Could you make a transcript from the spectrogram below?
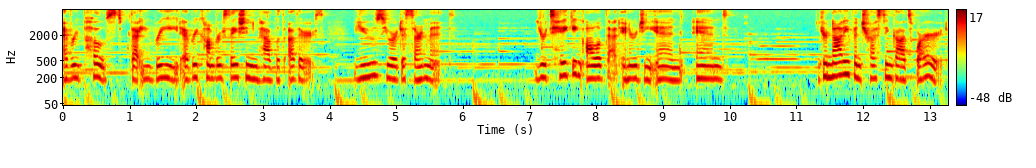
every post that you read, every conversation you have with others, use your discernment you're taking all of that energy in and you're not even trusting God's word,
